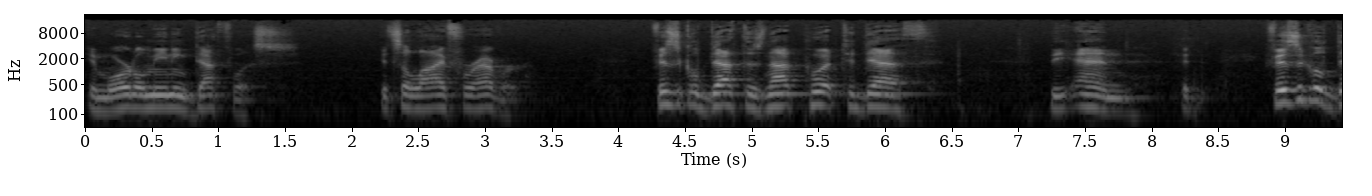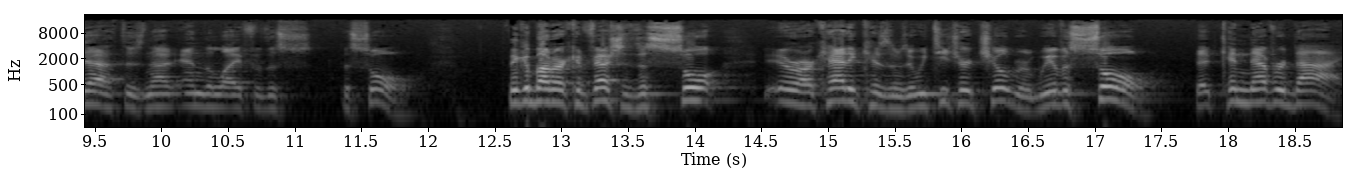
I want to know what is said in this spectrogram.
Immortal meaning deathless, it's alive forever. Physical death does not put to death the end Physical death does not end the life of the, the soul. Think about our confessions, the soul, or our catechisms that we teach our children. We have a soul that can never die,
